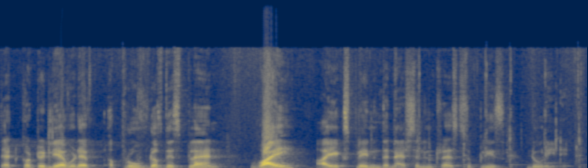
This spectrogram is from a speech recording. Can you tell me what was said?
that Kautilya would have approved of this plan. Why? I explain in the national interest, so please do read it.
